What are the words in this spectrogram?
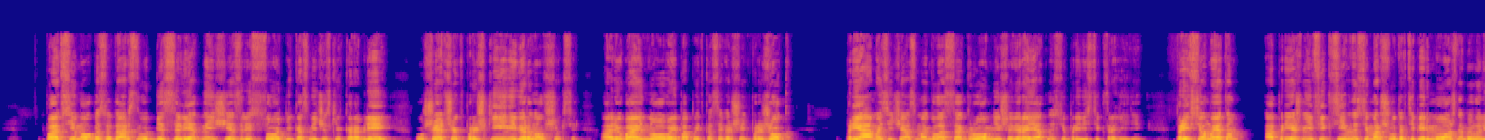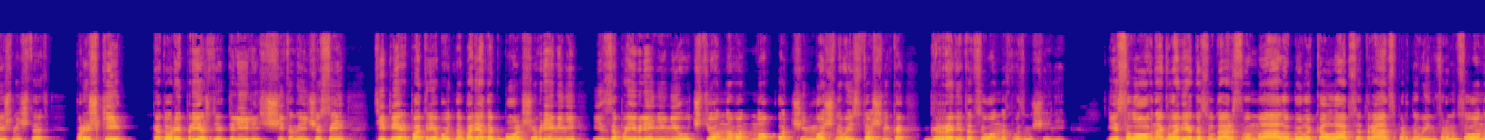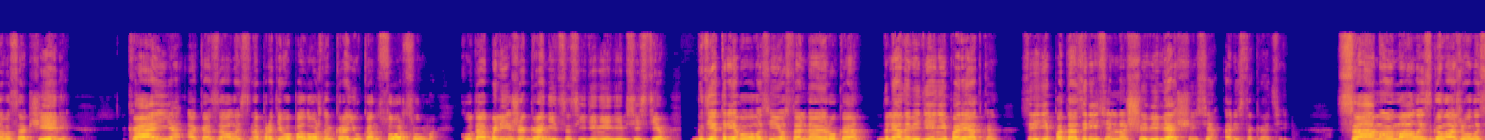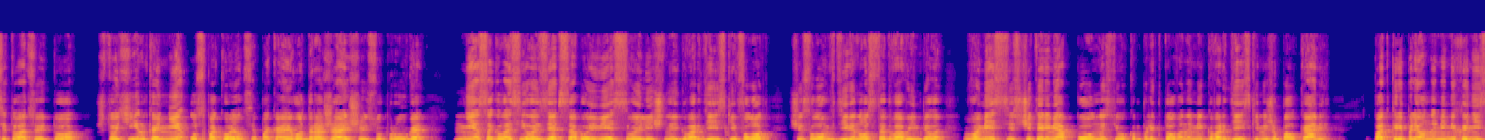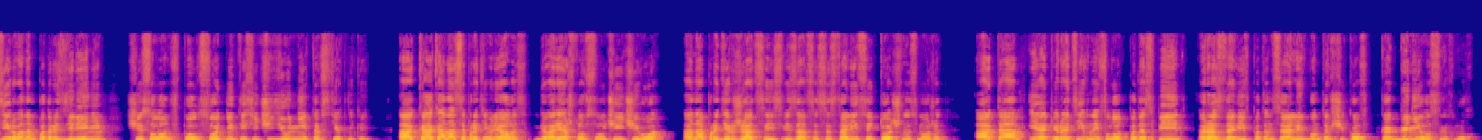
По всему государству бесследно исчезли сотни космических кораблей, ушедших в прыжки и не вернувшихся, а любая новая попытка совершить прыжок прямо сейчас могла с огромнейшей вероятностью привести к трагедии. При всем этом о прежней эффективности маршрутов теперь можно было лишь мечтать. Прыжки, которые прежде длились считанные часы, теперь потребует на порядок больше времени из-за появления неучтенного, но очень мощного источника гравитационных возмущений. И словно главе государства мало было коллапса транспортного и информационного сообщения, Кайя оказалась на противоположном краю консорциума, куда ближе к границе с единением систем, где требовалась ее стальная рука для наведения порядка, среди подозрительно шевелящейся аристократии. Самую малость сглаживала ситуацию то, что Хинка не успокоился, пока его дрожайшая супруга не согласилась взять с собой весь свой личный гвардейский флот числом в 92 вымпела вместе с четырьмя полностью укомплектованными гвардейскими же полками, подкрепленными механизированным подразделением числом в полсотни тысяч юнитов с техникой. А как она сопротивлялась, говоря, что в случае чего она продержаться и связаться со столицей точно сможет, а там и оперативный флот подоспеет, раздавив потенциальных бунтовщиков, как гнилостных мух.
